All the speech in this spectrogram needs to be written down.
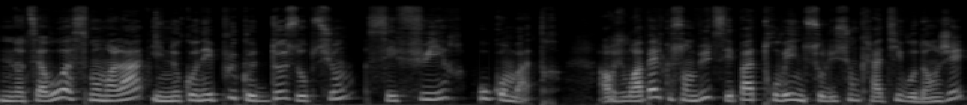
Notre cerveau, à ce moment-là, il ne connaît plus que deux options, c'est fuir ou combattre. Alors je vous rappelle que son but, c'est pas de trouver une solution créative au danger,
